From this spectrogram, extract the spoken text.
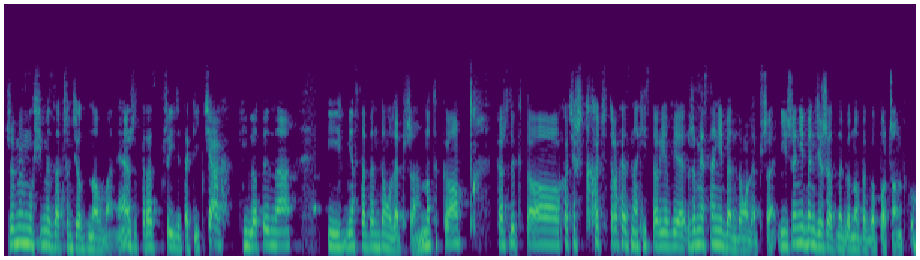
że my musimy zacząć od nowa, nie? że teraz przyjdzie taki ciach, kilotyna i miasta będą lepsze. No tylko każdy, kto chociaż choć trochę zna historię, wie, że miasta nie będą lepsze i że nie będzie żadnego nowego początku.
